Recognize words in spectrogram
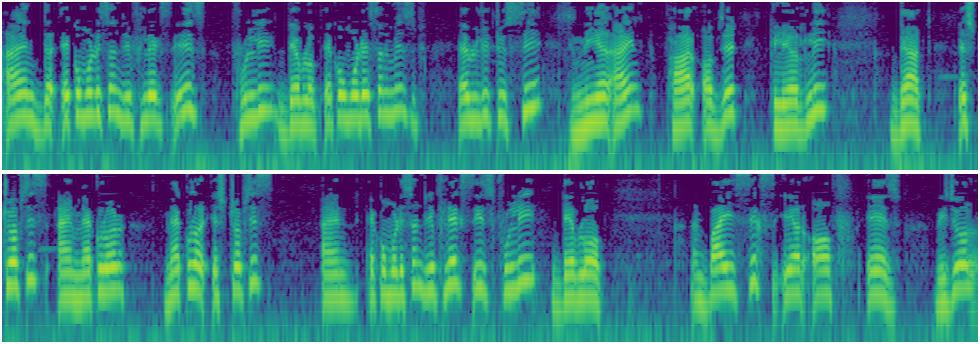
And the accommodation reflex is fully developed. Accommodation means ability to see near and far object clearly. That stropsis and macular macular stropsis and accommodation reflex is fully developed. And by 6 year of age visual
